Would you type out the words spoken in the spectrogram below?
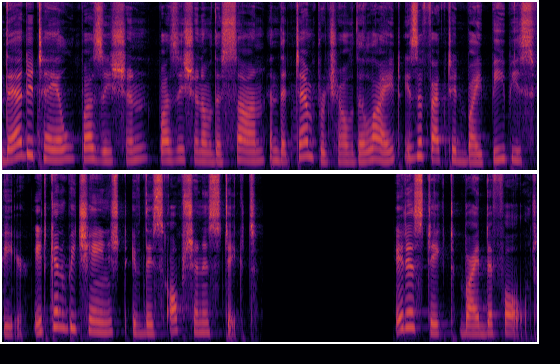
Their detail, position, position of the sun, and the temperature of the light is affected by BP sphere. It can be changed if this option is ticked. It is ticked by default.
